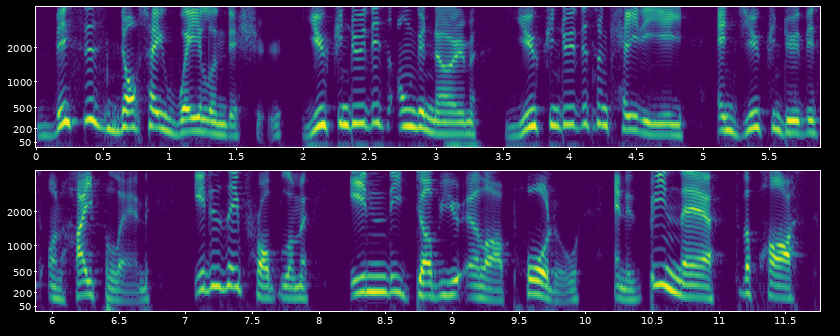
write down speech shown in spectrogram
This is not a Wayland issue. You can do this on GNOME, you can do this on KDE, and you can do this on Hyprland. It is a problem in the WLR portal and has been there for the past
